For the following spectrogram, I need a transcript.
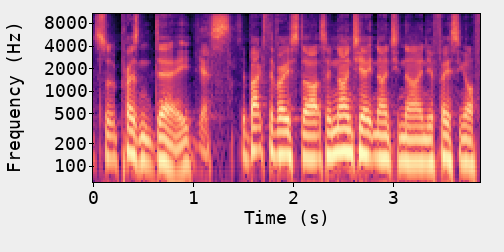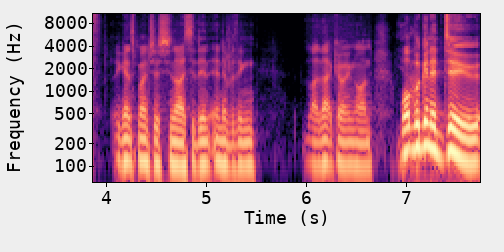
sort of present day. Yes. So back to the very start. So 98, 99, you're facing off against Manchester United and, and everything like that going on. What we're going to do,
